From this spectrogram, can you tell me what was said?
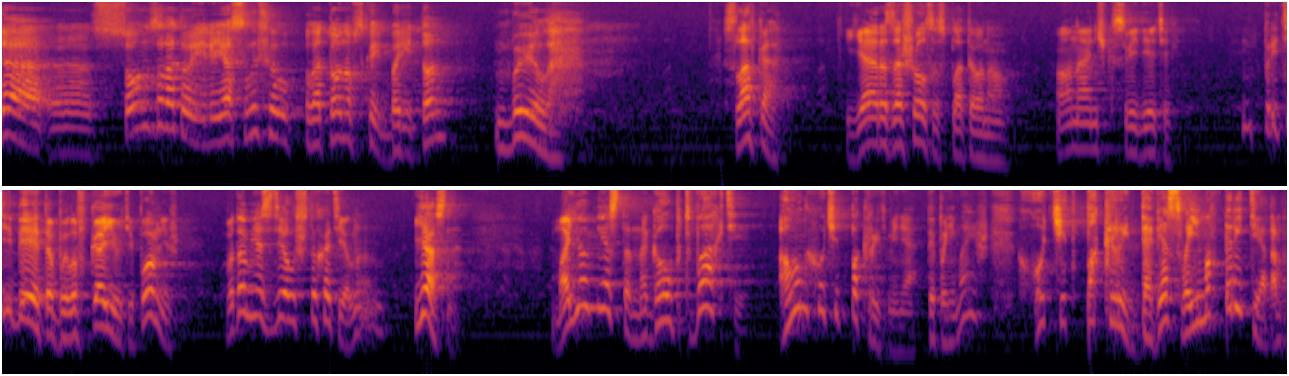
да, э, сон золотой, или я слышал платоновский баритон? Был. Славка, я разошелся с Платоновым. Он, Анечка, свидетель. При тебе это было в каюте, помнишь? Потом я сделал, что хотел. Ну, ясно. Мое место на гауптвахте, а он хочет покрыть меня. Ты понимаешь? Хочет покрыть, давя своим авторитетом.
